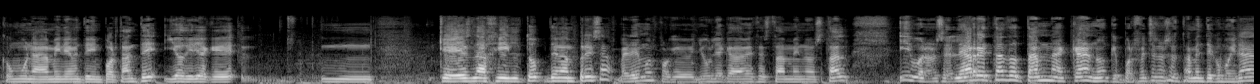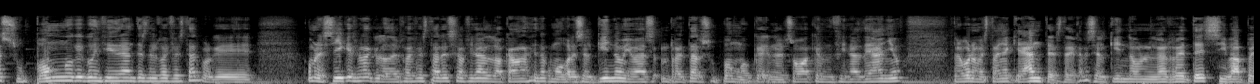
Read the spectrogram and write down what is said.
como una mínimamente importante. Yo diría que... Mmm, que es la Hill top de la empresa, veremos, porque Julia cada vez está menos tal. Y bueno, no sé, le ha retado Tam Nakano, que por fecha no exactamente cómo irá, supongo que coincidirá antes del Five Star, porque... Hombre, sí que es verdad que lo del Five Star es que al final lo acaban haciendo como el Kingdom y vas a retar, supongo, que en el show aquel final de año. Pero bueno, me extraña que antes de el Kingdom el rete, si va a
